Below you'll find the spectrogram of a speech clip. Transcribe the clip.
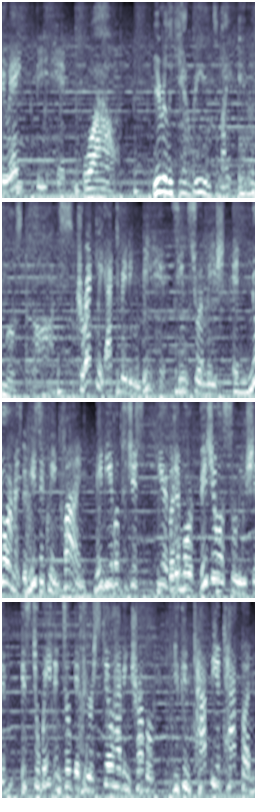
Seem do a beat hit. Wow. You really can't read into my innermost thoughts. Correctly activating a beat hit seems to unleash enormous. The musically inclined may be able to just hear, but a more visual solution is to wait until if you're still having trouble, you can tap the attack button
